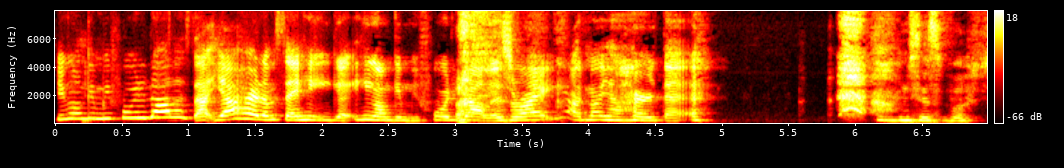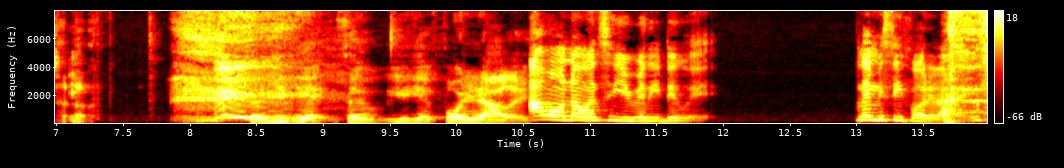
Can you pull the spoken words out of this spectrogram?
you gonna give me forty dollars? Y'all heard him say he he gonna give me forty dollars, right? I know y'all heard that. I'm just bullshit. so you get so you get forty dollars. I won't know until you really do it. Let me see forty dollars.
